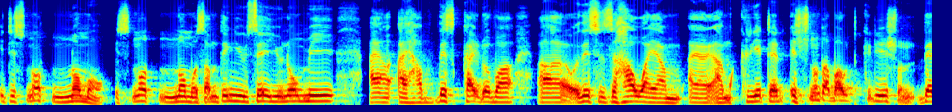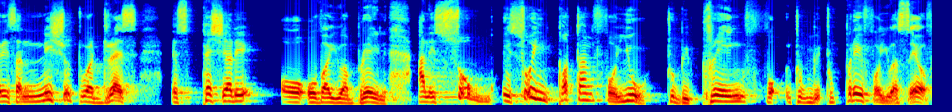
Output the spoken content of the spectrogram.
it is not normal. It's not normal. Something you say, you know me, I, I have this kind of a uh, this is how I am I am created. It's not about creation. There is an issue to address, especially over your brain. And it's so it's so important for you to be praying for to be, to pray for yourself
